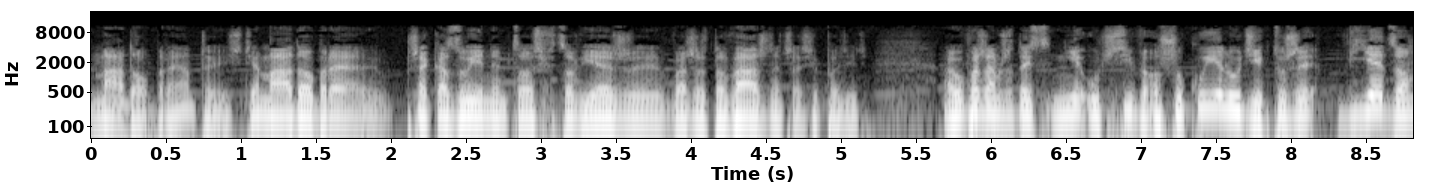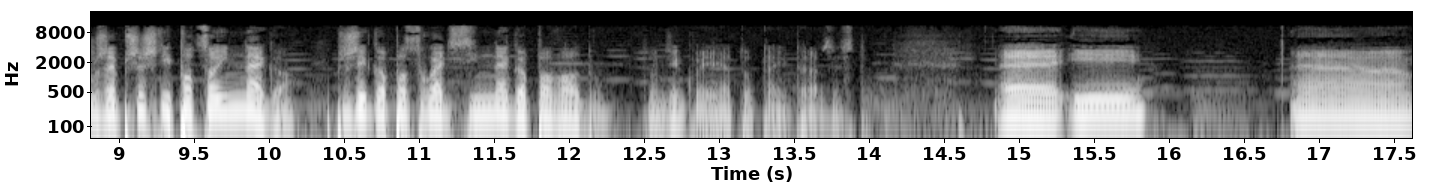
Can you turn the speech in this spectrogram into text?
ma dobre oczywiście, ma dobre, przekazuje im coś, w co wierzy, uważa, że to ważne, trzeba się powiedzieć, ale uważam, że to jest nieuczciwe. Oszukuje ludzi, którzy wiedzą, że przyszli po co innego. Przyszli go posłuchać z innego powodu. To dziękuję, ja tutaj teraz jestem. E, I e,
